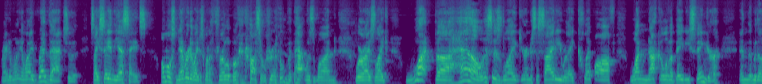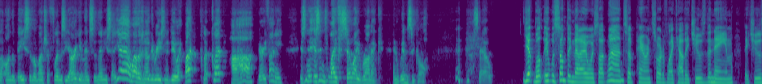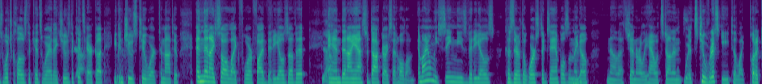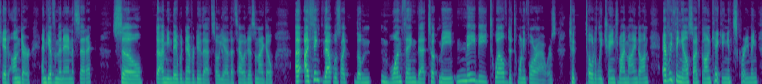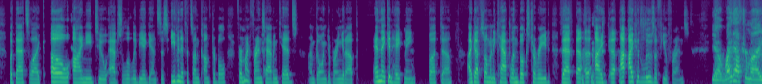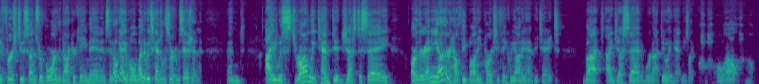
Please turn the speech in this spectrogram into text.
Right. And when, and when I read that, uh, as I say in the essay, it's almost never do I just want to throw a book across a room. But that was one where I was like, what the hell? This is like you're in a society where they clip off one knuckle of a baby's finger and the, with a, on the base of a bunch of flimsy arguments, and then you say, "Yeah, well, there's no good reason to do it," but clip, clip, ha ha, very funny, isn't it? Isn't life so ironic and whimsical? so. Yeah, well, it was something that I always thought, well, it's a parent sort of like how they choose the name, they choose which clothes the kids wear, they choose the yeah. kid's haircut. You can choose to or to not to. And then I saw like four or five videos of it. Yeah. And then I asked a doctor, I said, hold on, am I only seeing these videos because they're the worst examples? And mm-hmm. they go, no, that's generally how it's done. And it's too risky to like put a kid under and give them an anesthetic. So. I mean, they would never do that. So, yeah, that's how it is. And I go, I, I think that was like the one thing that took me maybe 12 to 24 hours to totally change my mind on. Mm-hmm. Everything else I've gone kicking and screaming, but that's like, oh, I need to absolutely be against this. Even if it's uncomfortable for my friends having kids, I'm going to bring it up and they can hate me. Mm-hmm. But uh, I got so many Caplan books to read that uh, uh I, uh, I could lose a few friends. Yeah, right after my first two sons were born, the doctor came in and said, "Okay, well, when do we schedule the circumcision?" And I was strongly tempted just to say, "Are there any other healthy body parts you think we ought to amputate?" But I just said, "We're not doing it." And he's like, "Oh, well." well.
